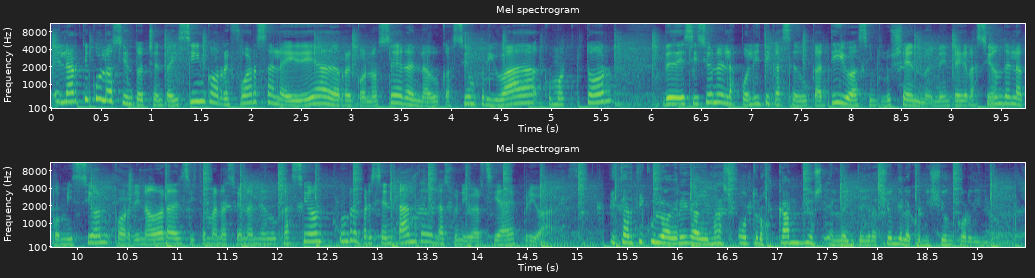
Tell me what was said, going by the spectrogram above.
El artículo 185 refuerza la idea de reconocer en la educación privada como actor de decisión en las políticas educativas, incluyendo en la integración de la Comisión Coordinadora del Sistema Nacional de Educación un representante de las universidades privadas. Este artículo agrega además otros cambios en la integración de la Comisión Coordinadora.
